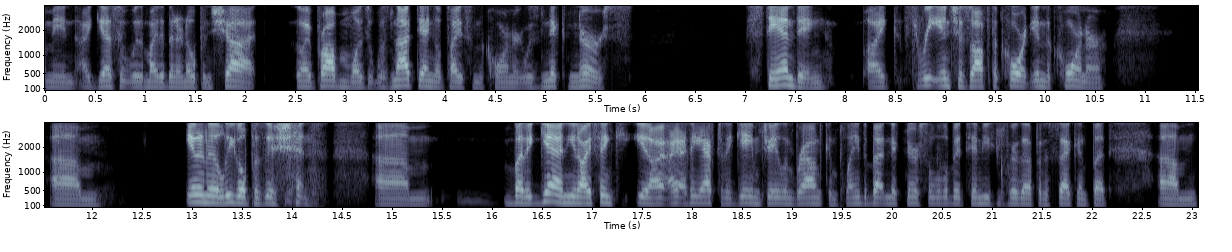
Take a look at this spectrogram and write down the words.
I mean, I guess it might have been an open shot. My problem was it was not Daniel Theis in the corner; it was Nick Nurse standing like three inches off the court in the corner, um, in an illegal position. Um, but again, you know, I think you know, I, I think after the game, Jaylen Brown complained about Nick Nurse a little bit. Tim, you can clear that up in a second, but um,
